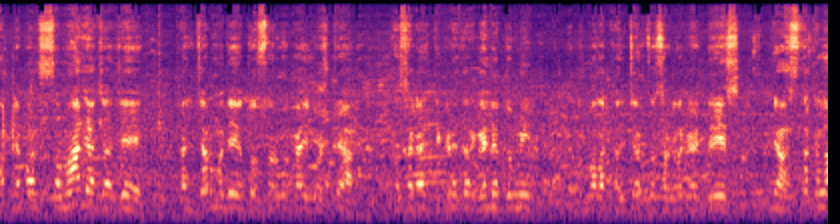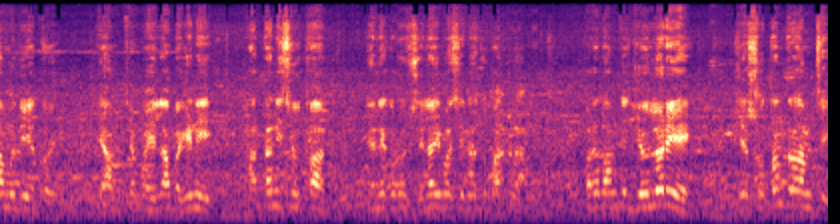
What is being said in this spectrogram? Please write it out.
आपल्या पण समाजाच्या जे कल्चरमध्ये येतो सर्व काही गोष्टी तसं काही तिकडे जर गेले तुम्ही तर तुम्हाला कल्चरचं सगळं काही ड्रेस जे हस्तकलामध्ये येतो आहे ते आमच्या महिला भगिनी हाताने शिवतात. जेणेकरून शिलाई मशीन आजूबाजूला परत आमची ज्वेलरी आहे जे स्वतंत्र आमची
